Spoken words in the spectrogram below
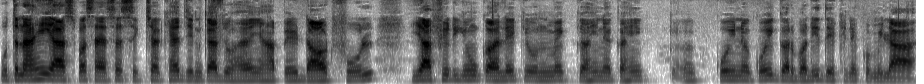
उतना ही आसपास ऐसे शिक्षक है जिनका जो है यहाँ पे डाउटफुल या फिर यूँ कह ले कि उनमें कहीं ना कहीं कोई ना कोई गड़बड़ी देखने को मिला।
